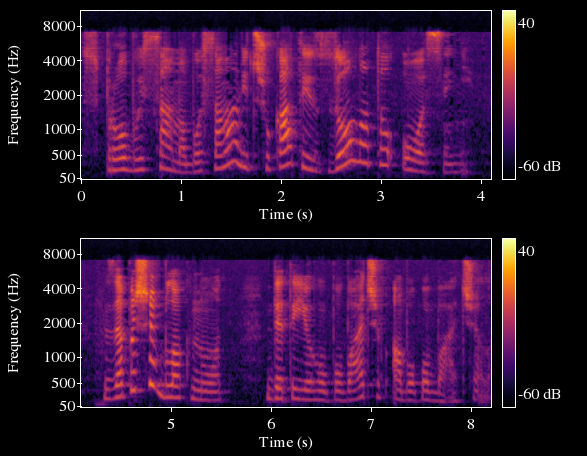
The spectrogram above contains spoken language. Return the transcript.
Спробуй сам або сама відшукати золото осені. Запиши в блокнот, де ти його побачив або побачила.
